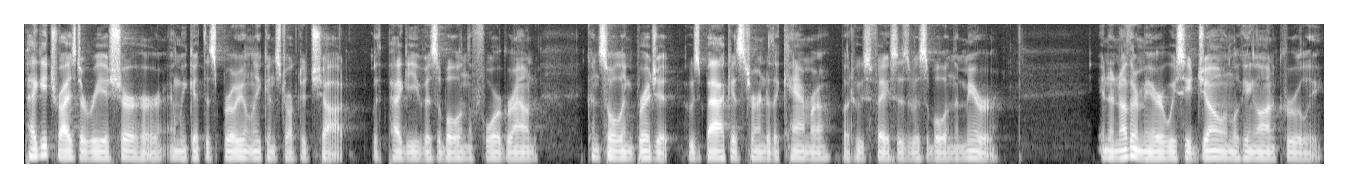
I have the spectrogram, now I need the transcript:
Peggy tries to reassure her, and we get this brilliantly constructed shot, with Peggy visible in the foreground, consoling Bridget, whose back is turned to the camera, but whose face is visible in the mirror. In another mirror, we see Joan looking on cruelly.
